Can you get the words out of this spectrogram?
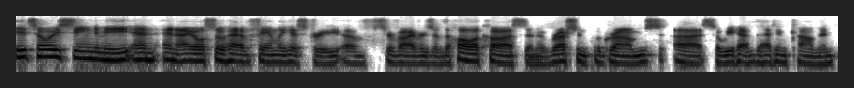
It's always seemed to me, and, and I also have family history of survivors of the Holocaust and of Russian pogroms, uh, so we have that in common.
